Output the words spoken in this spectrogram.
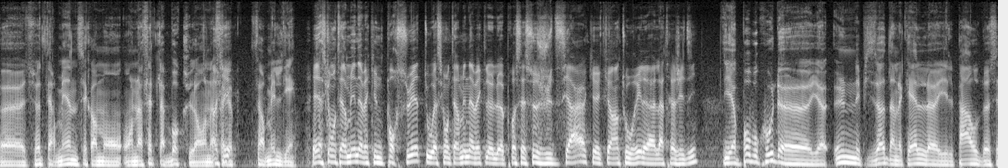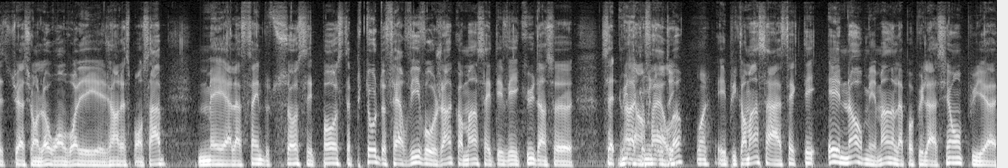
euh, se termine. C'est comme on, on a fait la boucle, là. on a fait fermer le lien. Et est-ce qu'on termine avec une poursuite ou est-ce qu'on termine avec le, le processus judiciaire qui, qui a entouré la, la tragédie? Il y a pas beaucoup de. Il y a un épisode dans lequel euh, il parle de cette situation-là où on voit les gens responsables. Mais à la fin de tout ça, c'est pas. C'était plutôt de faire vivre aux gens comment ça a été vécu dans ce, cette nuit d'enfer-là. ouais. Et puis comment ça a affecté énormément la population, puis euh,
